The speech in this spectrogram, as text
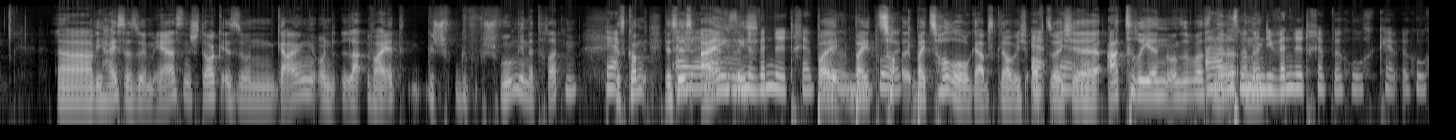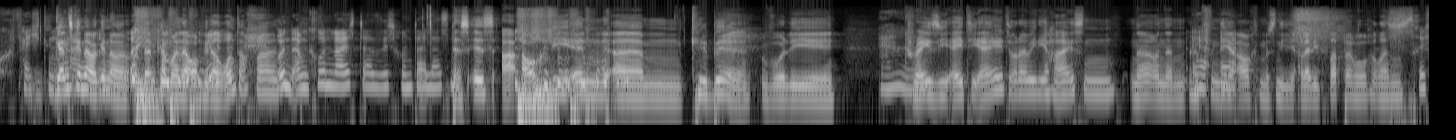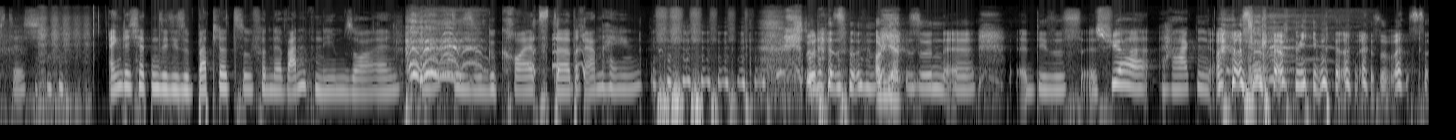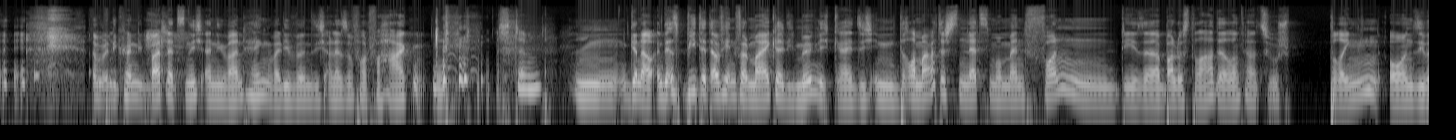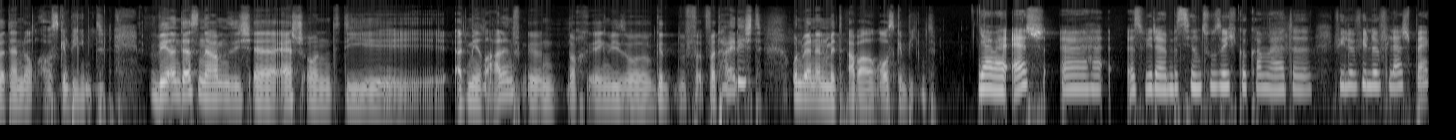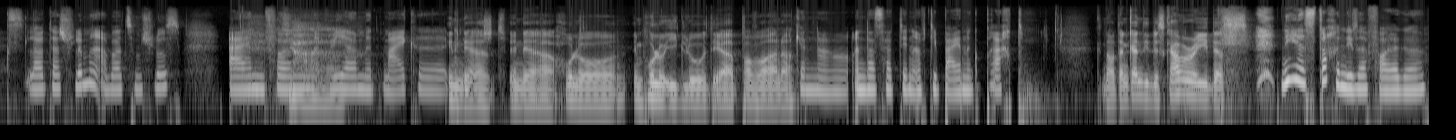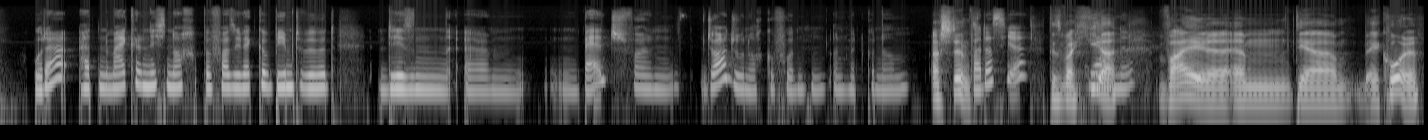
äh, wie heißt das, so im ersten Stock ist so ein Gang und weit geschwungene Treppen. Ja. Das kommt, das ist äh, eigentlich so bei, bei, Zo bei Zorro gab es, glaube ich, oft ja, solche ja, Atrien und sowas. Ah, ne? dass man dann die Wendeltreppe hoch, hochfechten Ganz genau, genau. Und dann kann man da auch wieder runterfallen. und am Kronleuchter sich runterlassen. Das ist auch wie in ähm, Kill Bill, wo die Ah. Crazy 88 oder wie die heißen. Ne? Und dann hüpfen ja, die ja auch, müssen die alle die Treppe hochrennen. Das ist richtig. Eigentlich hätten sie diese Butlets so von der Wand nehmen sollen. die so gekreuzt da dranhängen. oder so ein, oh, so ein äh, dieses Schürhaken aus dem Kamin oder sowas. Aber die können die Butlets nicht an die Wand hängen, weil die würden sich alle sofort verhaken. Stimmt. Mm, genau, und das bietet auf jeden Fall Michael die Möglichkeit, sich im dramatischsten letzten Moment von dieser Balustrade runter zu springen und sie wird dann dort ausgebeamt. Währenddessen haben sich äh, Ash und die Admiralin äh, noch irgendwie so verteidigt und werden dann mit aber rausgebeamt. Ja, weil Ash äh, ist wieder ein bisschen zu sich gekommen. Er hatte viele, viele Flashbacks, lauter Schlimme, aber zum Schluss einen von, ja, wie er mit Michael in der In der Holo, im Holo-Iglu der Pavoaner. Genau, und das hat den auf die Beine gebracht. Genau, dann kann die Discovery das. Nee, ist doch in dieser Folge, oder? Hat Michael nicht noch, bevor sie weggebeamt wird, diesen ähm, Badge von Giorgio noch gefunden und mitgenommen? Ach stimmt. War das hier? Das war hier, ja, ne? weil ähm, der äh, Kohl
